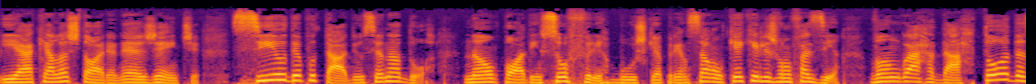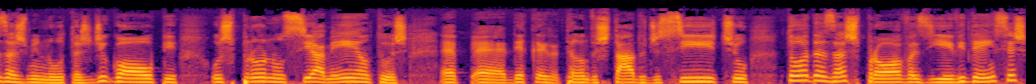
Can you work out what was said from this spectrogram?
E é aquela história, né, gente? Se o deputado e o senador não podem sofrer busca e apreensão, o que que eles vão fazer? Vão guardar todas as minutas de golpe, os pronunciamentos é, é, decretando estado de sítio, todas as provas e evidências,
